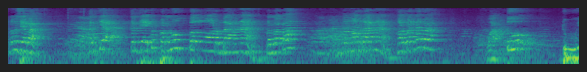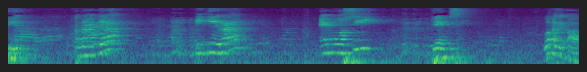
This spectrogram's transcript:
lu mesti apa? Kerja, kerja itu perlu pengorbanan. Perlu apa? Pengorbanan. Korban apa? Waktu, duit, tenaga, pikiran, emosi, gengsi. Gua kasih tahu,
